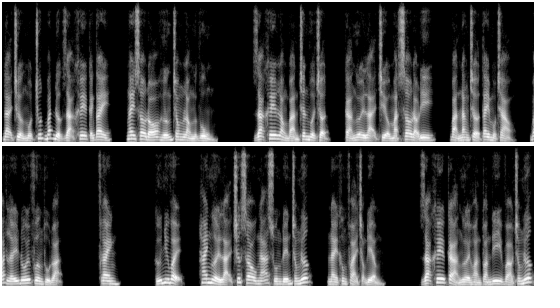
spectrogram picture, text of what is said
đại trưởng một chút bắt được dạ khê cánh tay, ngay sau đó hướng trong lòng ngực vùng. Dạ khê lòng bàn chân vừa trợn, cả người lại chiều mặt sau đảo đi, bản năng trở tay một chảo, bắt lấy đối phương thủ đoạn. Frank! Cứ như vậy, hai người lại trước sau ngã xuống đến trong nước, này không phải trọng điểm. Dạ khê cả người hoàn toàn đi vào trong nước,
